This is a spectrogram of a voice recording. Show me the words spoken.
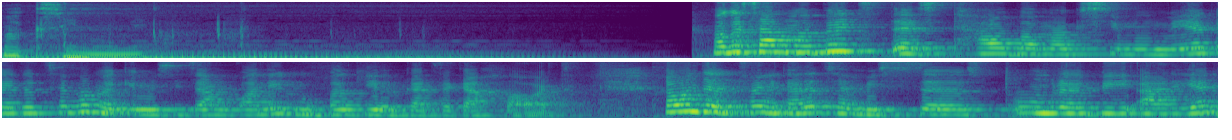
მაქსიმუმი მოგესალმებით ეს თაობა მაქსიმუმია გადაცემა მე კი მისი წამყვანი ლუბა გიორგაძე გახლავართ დღევანდელი ჩვენი გადაცემის სტუმრები არიან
